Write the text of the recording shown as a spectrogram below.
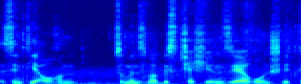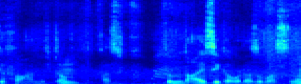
sind die auch in, zumindest mal bis Tschechien einen sehr hohen Schnitt gefahren. Ich glaube Hm. fast 35er oder sowas. Ne?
